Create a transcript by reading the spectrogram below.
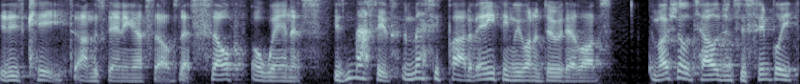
It is key to understanding ourselves. That self awareness is massive, a massive part of anything we want to do with our lives. Emotional intelligence is simply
